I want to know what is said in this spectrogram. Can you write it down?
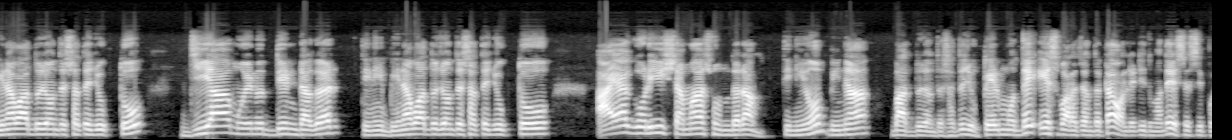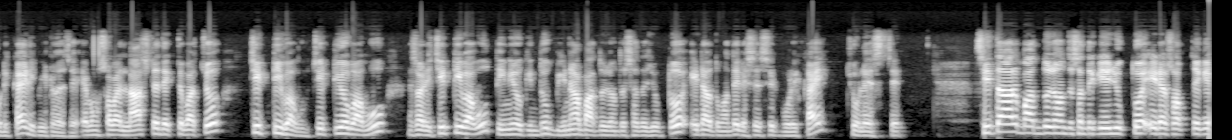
বিনা বাদ্যযন্ত্রের সাথে যুক্ত। জিয়া মঈনুদ্দিন ডাগার, তিনি বিনা বাদ্যযন্ত্রের সাথে যুক্ত। আয়াগরি শ্যামা সুন্দরাম, তিনিও বিনা বাদ্যযন্ত্রের সাথে যুক্ত। এর মধ্যে এস বালাচন্দ্রটা অলরেডি তোমাদের এসএসসি পরীক্ষায় রিপিট হয়েছে। এবং সবাই লাস্টে দেখতে পাচ্ছ চিট্টি বাবু চিট্টিও বাবু সরি চিট্টি বাবু তিনিও কিন্তু বিনা বাদ্যযন্ত্রের সাথে যুক্ত। এটাও তোমাদের এসএসসির পরীক্ষায় চলে এসছে। সিতার বাদ্যযন্ত্রের সাথে কে যুক্ত? এটা সব থেকে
